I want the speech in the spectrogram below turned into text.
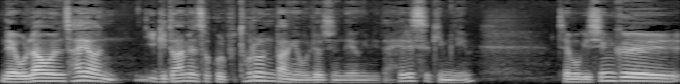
네, 올라온 사연이기도 하면서 골프 토론방에 올려준 내용입니다. 해리스 김님. 제목이 싱글,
